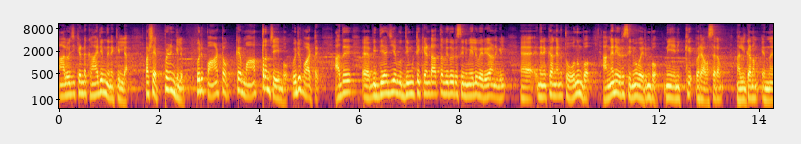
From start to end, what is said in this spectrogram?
ആലോചിക്കേണ്ട കാര്യം നിനക്കില്ല. പക്ഷെ എപ്പോഴെങ്കിലും ഒരു പാട്ടൊക്കെ മാത്രം ചെയ്യുമ്പോൾ ഒരു പാട്ട് അത് വിദ്യാജിയെ ബുദ്ധിമുട്ടിക്കേണ്ടാത്ത വിധം ഒരു സിനിമയിൽ വരികയാണെങ്കിൽ നിനക്ക് അങ്ങനെ തോന്നുമ്പോൾ അങ്ങനെ ഒരു സിനിമ വരുമ്പോൾ നീ എനിക്ക് ഒരവസരം നൽകണം എന്ന്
